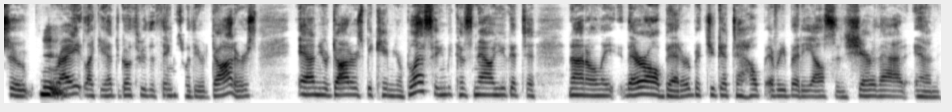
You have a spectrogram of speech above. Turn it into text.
to, Mm. right? Like you had to go through the things with your daughters, and your daughters became your blessing because now you get to not only, they're all better, but you get to help everybody else and share that and,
